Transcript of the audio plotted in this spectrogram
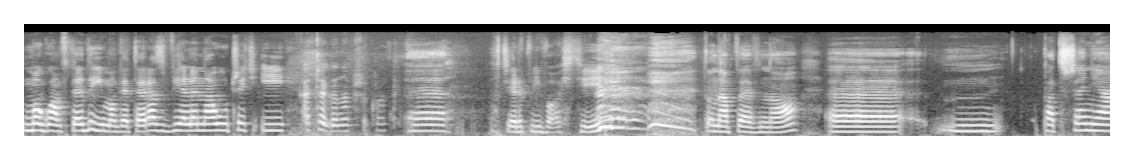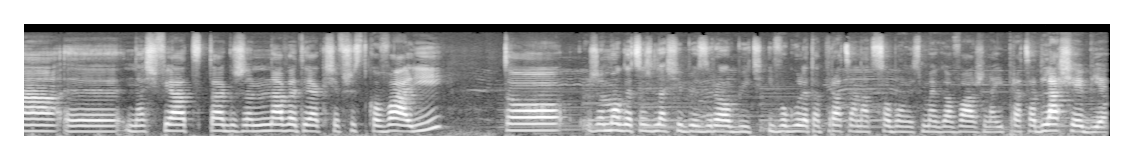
mogłam wtedy i mogę teraz wiele nauczyć i... A czego na przykład? Cierpliwości, to na pewno. E, mm, patrzenia e, na świat tak, że nawet jak się wszystko wali, to że mogę coś dla siebie zrobić i w ogóle ta praca nad sobą jest mega ważna i praca dla siebie,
